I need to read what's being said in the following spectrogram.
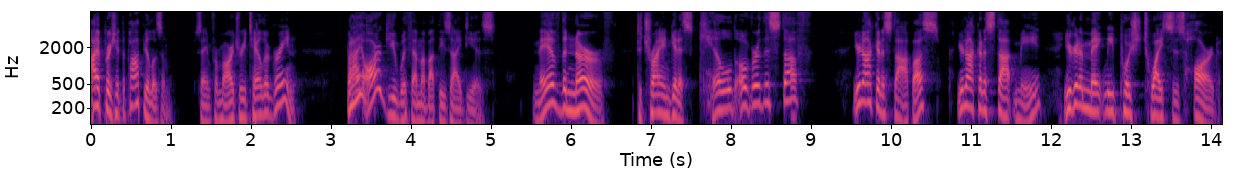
I appreciate the populism. Same for Marjorie Taylor Greene. But I argue with them about these ideas. And they have the nerve to try and get us killed over this stuff. You're not going to stop us. You're not going to stop me. You're going to make me push twice as hard.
